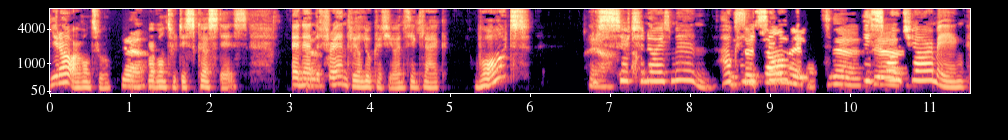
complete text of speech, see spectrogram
you know, I want to, yeah. I want to discuss this. And then yeah. the friend will look at you and think like, what? Yeah. He's such a nice man. How He's can so you charming. Yes, He's yeah. so charming.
